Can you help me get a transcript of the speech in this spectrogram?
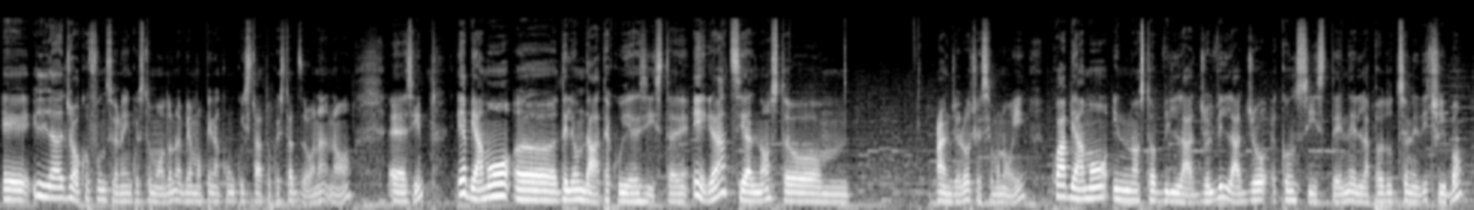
E il gioco funziona in questo modo. Noi abbiamo appena conquistato questa zona, no? Eh, sì. E abbiamo uh, delle ondate a cui resistere. E grazie al nostro mh, mm, Angelo, cioè siamo noi, qua abbiamo il nostro villaggio. Il villaggio consiste nella produzione di cibo,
